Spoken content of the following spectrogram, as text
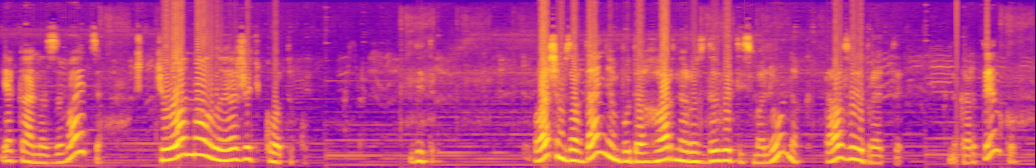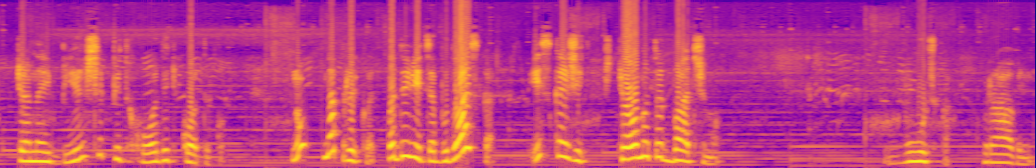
яка називається Що належить котику. Діти, вашим завданням буде гарно роздивитись малюнок та вибрати на картинку, що найбільше підходить котику. Ну, наприклад, подивіться, будь ласка, і скажіть, що ми тут бачимо. Вушка, правильно.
